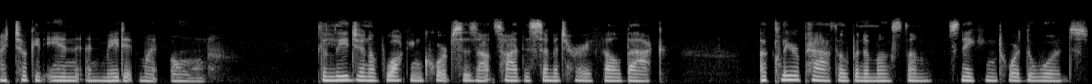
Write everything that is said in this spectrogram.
I took it in and made it my own. The legion of walking corpses outside the cemetery fell back. A clear path opened amongst them, snaking toward the woods.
